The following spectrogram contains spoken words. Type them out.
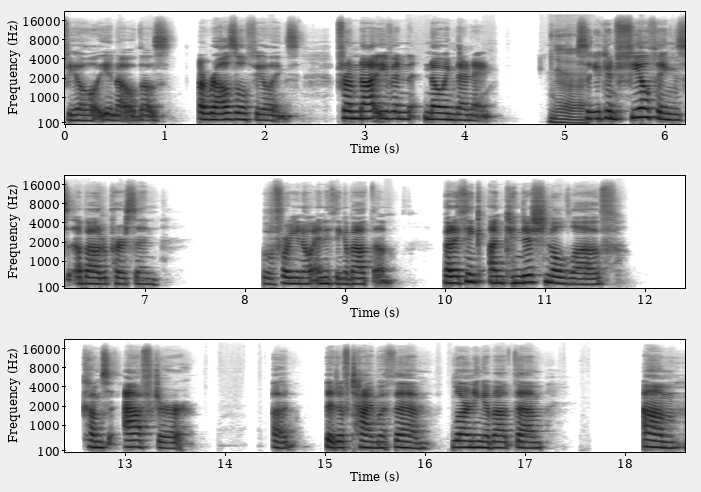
feel, you know, those arousal feelings from not even knowing their name. Yeah. So you can feel things about a person before you know anything about them. But I think unconditional love comes after a bit of time with them, learning about them. Um,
